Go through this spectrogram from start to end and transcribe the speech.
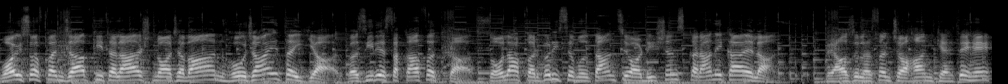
वॉइस ऑफ़ पंजाब की तलाश, नौजवान हो जाए तैयार। वज़ीर सकाफत का 16 फरवरी से मुल्तान से ऑडिशंस कराने का ऐलान। फयाजुल हसन चौहान कहते हैं,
